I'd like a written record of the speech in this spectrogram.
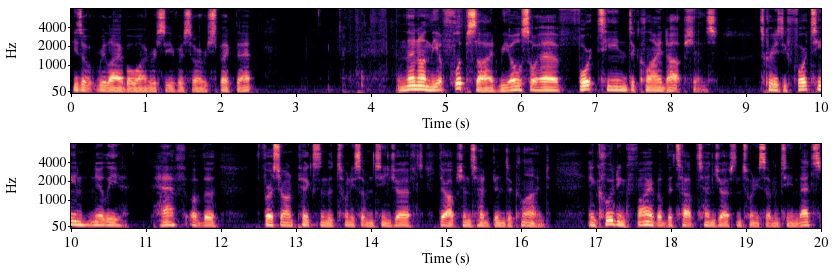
he's a reliable wide receiver, so I respect that. And then on the flip side, we also have 14 declined options. It's crazy. 14, nearly half of the first round picks in the 2017 draft, their options had been declined including five of the top 10 drafts in 2017. That's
